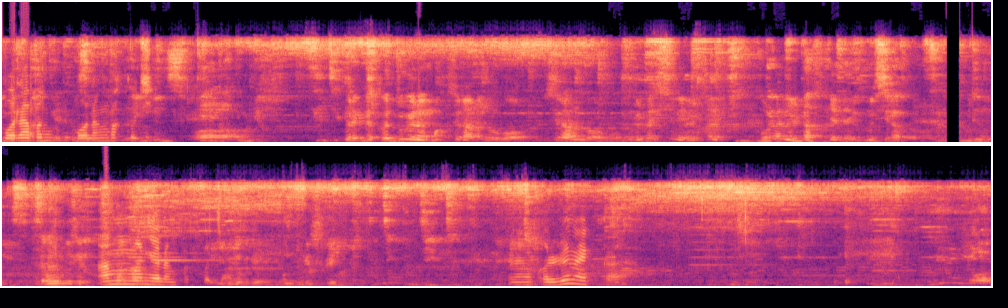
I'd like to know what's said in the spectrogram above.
뭐랑 뭐랑 바꾸지? 와. 그러니까 그쪽에는 막 쓰라는 거고 지라는 거고 우리는 집에 열차 몰랑 열다섯 개에 이거 지라고 아무 마녀랑 바꾸자. 우리도 그래 돈 주기 싫어 아, 걸른 할까? 와,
